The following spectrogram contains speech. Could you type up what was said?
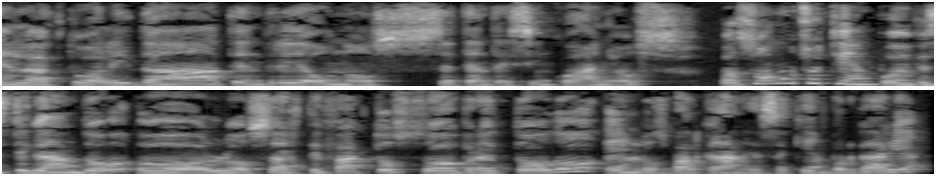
en la actualidad tendría unos 75 años, pasó mucho tiempo investigando uh, los artefactos, sobre todo en los Balcanes, aquí en Bulgaria,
